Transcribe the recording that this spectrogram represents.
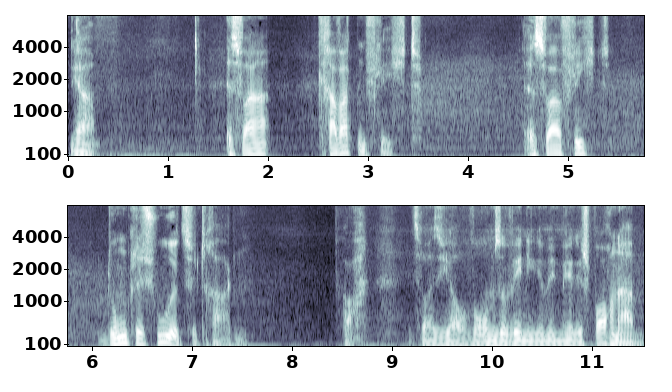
Ja, es war Krawattenpflicht. Es war Pflicht, dunkle Schuhe zu tragen. Boah, jetzt weiß ich auch, warum so wenige mit mir gesprochen haben.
